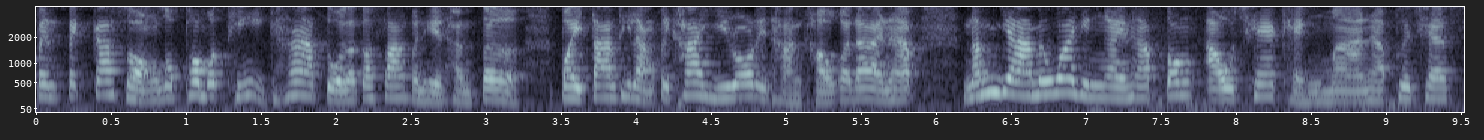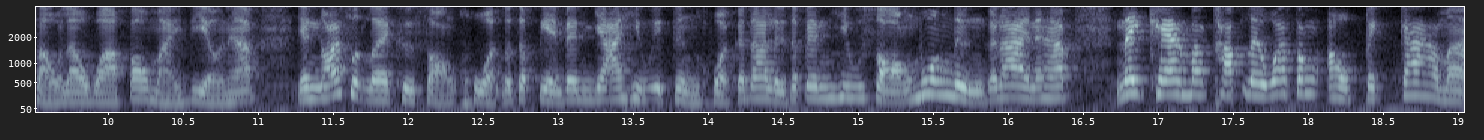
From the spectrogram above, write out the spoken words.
เป็น PEKKA 2 ลบพ่อมดทิ้งอีก 5 ตัวแล้วก็สร้างเป็น headhunter ปล่อยตามทีหลังไปฆ่าฮีโร่ในฐานเขาก็ได้นะครับ น้ำยาไม่ว่ายังไงนะครับ ต้องเอาแช่แข็งมานะครับเพื่อแช่เสาลาวาเป้าหมายเดี่ยวนะครับ อย่างน้อยสุดเลยคือ 2 ขวด เราจะเปลี่ยนเป็นยาฮิวอีก 1 ขวดก็ได้ หรือจะเป็นฮิว2ม่วง1ก็ได้นะครับในแคนบังคับเลยว่าต้องเอาเปกก้ามา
